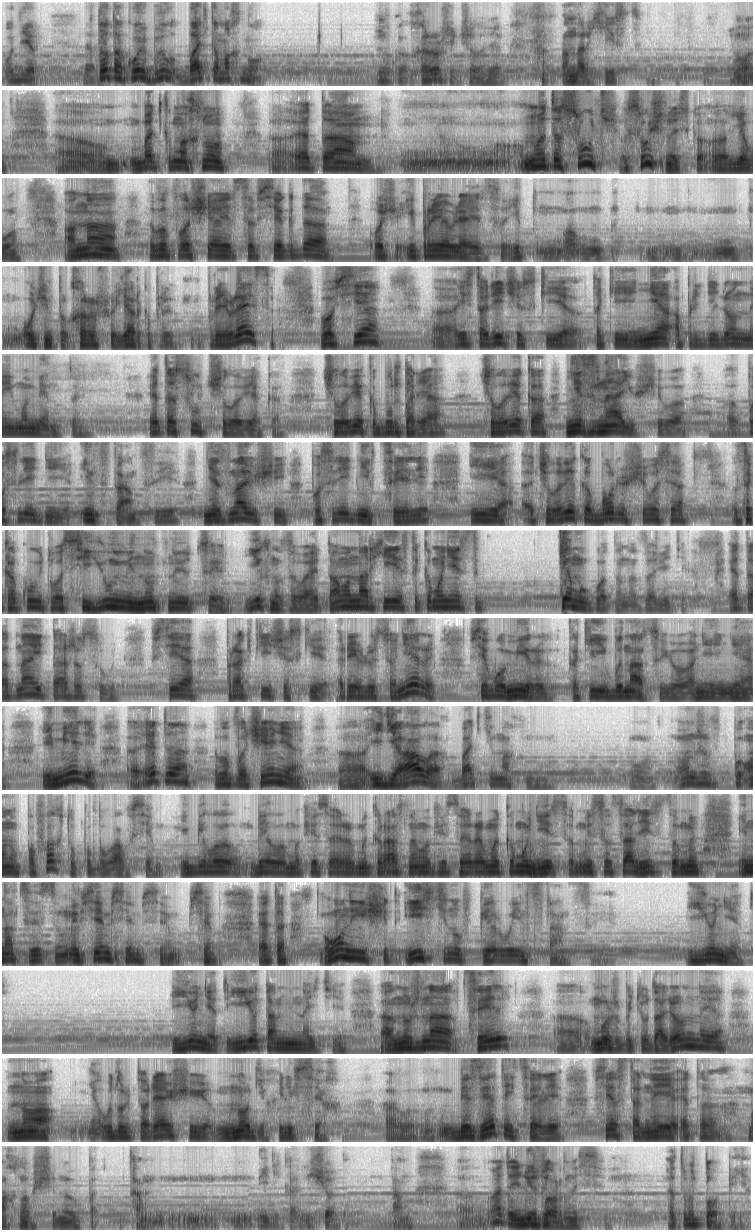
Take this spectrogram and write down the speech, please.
Вот, дед, да. кто такой был батька Махно? Ну, хороший человек, анархист. Вот. Э, батька Махно э, – это, ну, это суть, сущность э, его. Она воплощается всегда очень, и проявляется, и очень хорошо, ярко проявляется во все исторические такие неопределенные моменты. Это суть человека, человека-бунтаря, человека, не знающего Э, последней инстанции, не знающей последней цели и человека, борющегося за какую-то вот сиюминутную цель. Их называют там анархисты, коммунисты, кем угодно назовите. Это одна и та же суть. Все практически революционеры всего мира, какие бы нацию они не имели, э, это воплощение э, идеала батьки Махно. Вот. Он же он по факту побывал всем. И бело, белым офицерам, и красным офицерам, и коммунистам, и социалистам, и, и нацистам, и всем, всем, всем, всем. Это он ищет истину в первой инстанции. Ее нет. Ее нет, ее там не найти. А, нужна цель, а, может быть, удаленная, но удовлетворяющая многих или всех. А, без этой цели все остальные это махновщину там или как еще там. А, это иллюзорность, это утопия.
